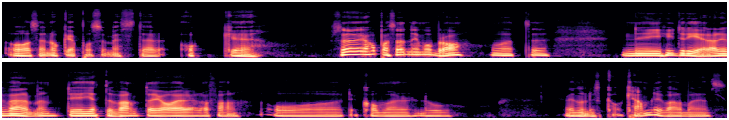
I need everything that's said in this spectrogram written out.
Och sen åker jag på semester. Och uh, så jag hoppas att ni mår bra. Och att ni hydrerar i värmen. Det är jättevarmt där jag är i alla fall. Och det kommer nog, jag vet inte om det ska, kan bli varmare ens.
